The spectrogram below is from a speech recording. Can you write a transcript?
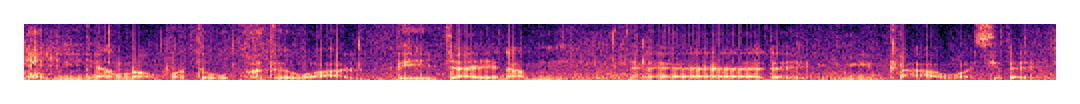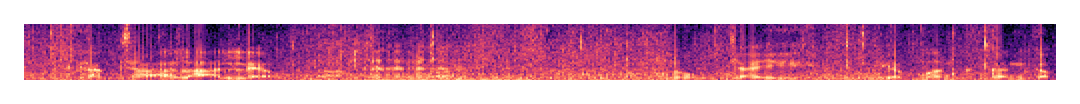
บ่มีหยังเนาะประตูก็ถือว่าดีใจนำนี่แหละได้มีข่าวว่าสิได้รักษาหลานแล้วอืมโล่งใจเปรียบเหมือนกันกับ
